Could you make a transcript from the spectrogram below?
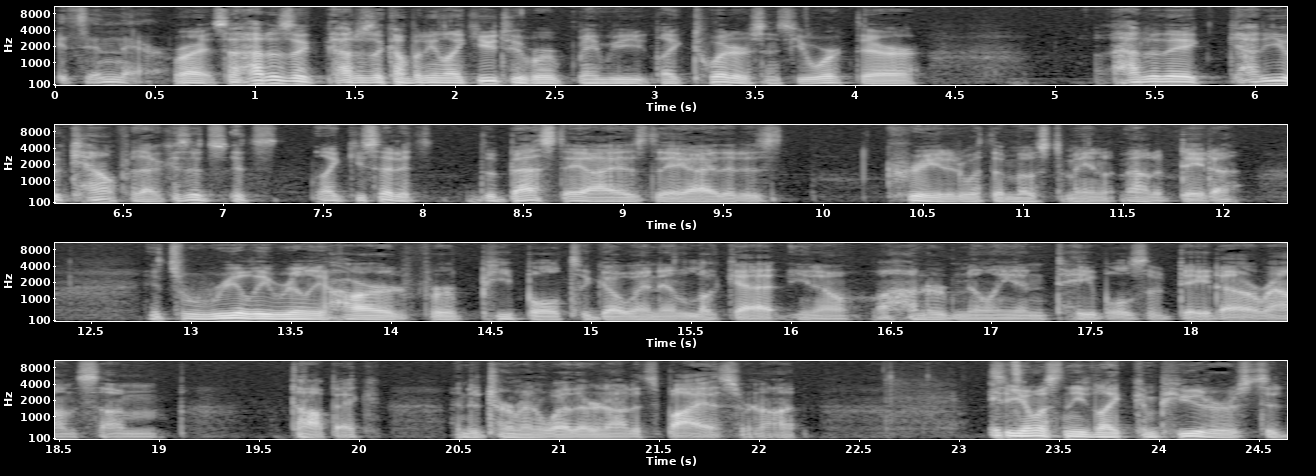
it's in there. Right. So how does a how does a company like YouTube or maybe like Twitter, since you work there, how do they how do you account for that? Because it's it's like you said, it's the best AI is the AI that is created with the most amount of data. It's really really hard for people to go in and look at you know hundred million tables of data around some topic and determine whether or not it's biased or not. So you almost need like computers to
